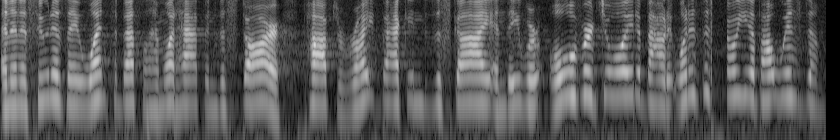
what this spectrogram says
And then, as soon as they went to Bethlehem, what happened? The star popped right back into the sky, and they were overjoyed about it. What does this show you about wisdom?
